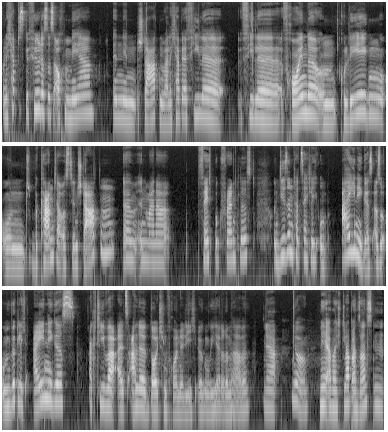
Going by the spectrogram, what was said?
Und ich habe das Gefühl, dass es auch mehr in den Staaten, weil ich habe ja viele, viele Freunde und Kollegen und Bekannte aus den Staaten ähm, in meiner Facebook-Friendlist. Und die sind tatsächlich um einiges, also um wirklich einiges aktiver als alle deutschen Freunde, die ich irgendwie hier drin habe. Ja. Ja. Nee, aber ich glaube ansonsten,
